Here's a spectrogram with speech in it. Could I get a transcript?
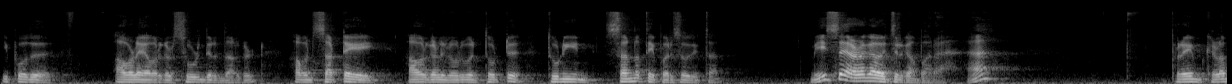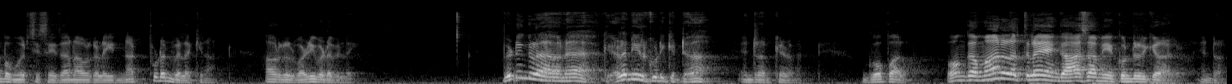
இப்போது அவளை அவர்கள் சூழ்ந்திருந்தார்கள். அவன் சட்டையை அவர்களில் ஒருவன் தொட்டு துணியின் சன்னத்தை பரிசோதித்தான். மீசை அழகாக வச்சிருக்கான் பாரு ஆ? பிரேம் கிளம்ப முயற்சி செய்தான் அவர்களை நட்புடன் விளக்கினான். அவர்கள் வழிவிடவில்லை. விடுங்களேன் அவனை இளநீர் குடிக்கட்டும் என்றான் கிழவன். கோபால் உங்கள் மாநிலத்தில் எங்கள் ஆசாமியை கொண்டிருக்கிறார்கள் என்றான்.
